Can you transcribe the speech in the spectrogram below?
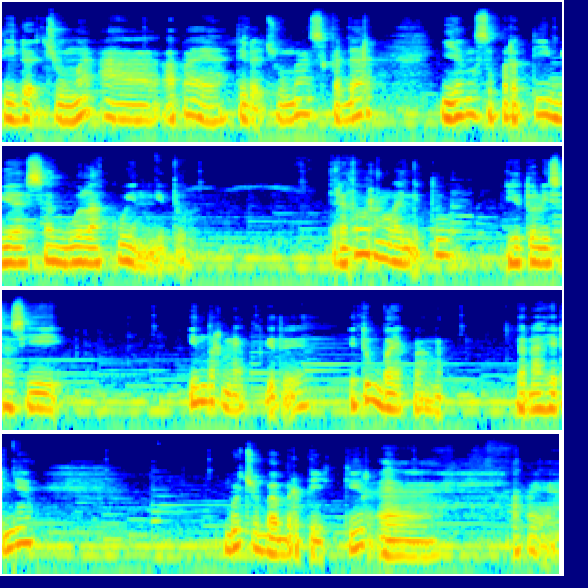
tidak cuma uh, apa ya tidak cuma sekedar yang seperti biasa gue lakuin gitu. Ternyata orang lain itu utilisasi internet gitu ya. Itu banyak banget. Dan akhirnya gue coba berpikir eh apa ya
